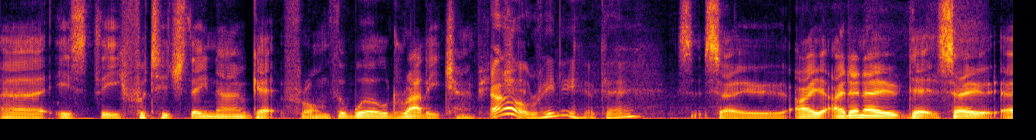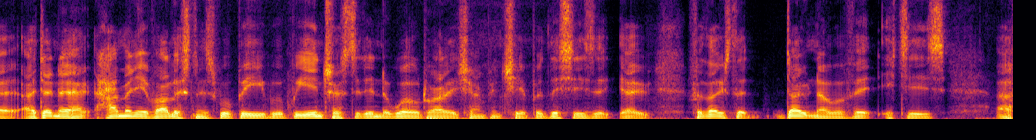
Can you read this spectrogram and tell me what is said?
uh, is the footage they now get from the World Rally Championship. Oh, really? Okay. So I, I don't know that so uh, I don't know how many of our listeners will be will be interested in the World Rally Championship, but this is a, you know, for those that don't know of it, it is a,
